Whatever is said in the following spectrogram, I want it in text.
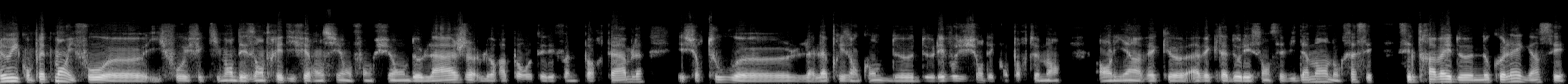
Oui, complètement. Il faut, euh, il faut effectivement des entrées différenciées en fonction de l'âge, le rapport au téléphone portable et surtout euh, la, prise en compte de, de l'évolution des comportements en lien avec, euh, avec l'adolescence, évidemment. Donc ça, c'est le travail de nos collègues. Hein. C'est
